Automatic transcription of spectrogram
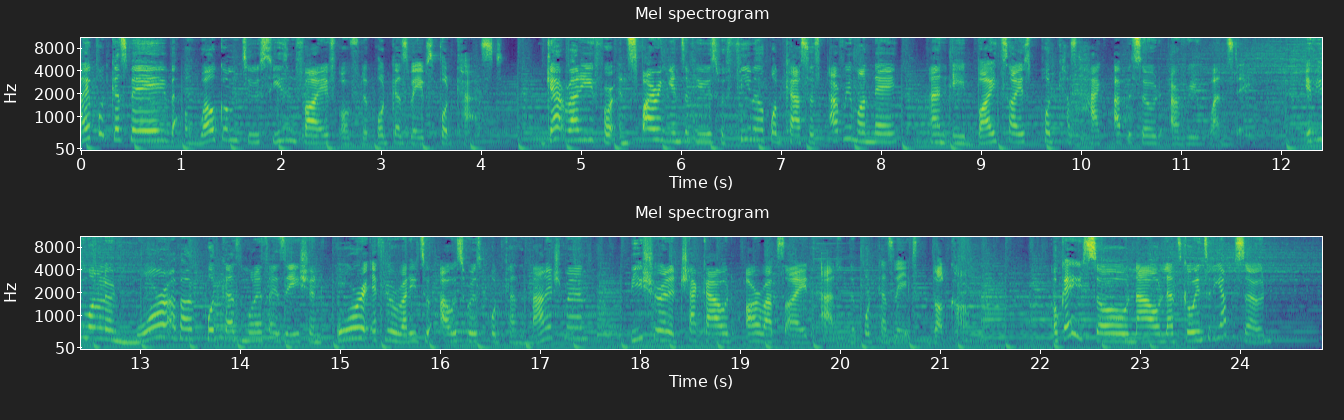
Hi, Podcast Babe. Welcome to season five of the Podcast Babes podcast. Get ready for inspiring interviews with female podcasters every Monday and a bite sized podcast hack episode every Wednesday. If you want to learn more about podcast monetization or if you're ready to outsource podcast management, be sure to check out our website at thepodcastbabes.com. Okay, so now let's go into the episode.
